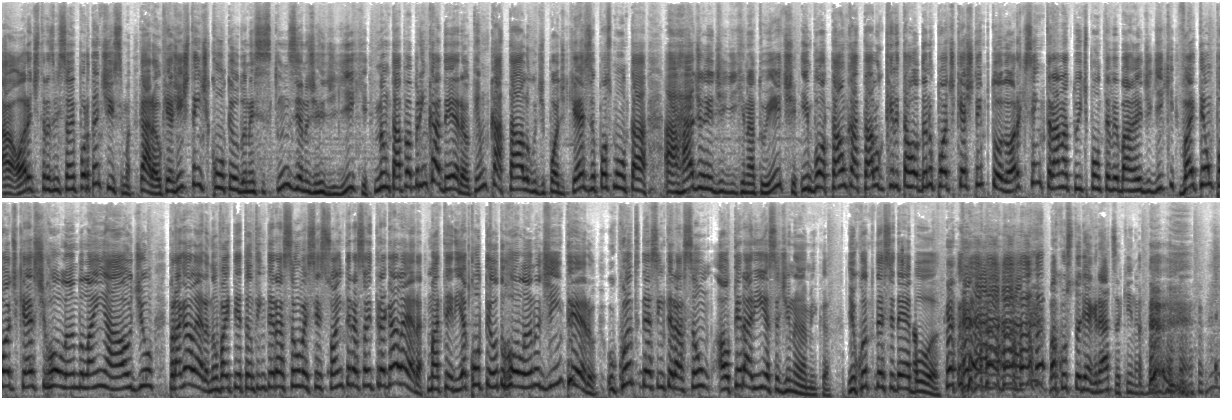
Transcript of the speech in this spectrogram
A, hora de transmissão é importantíssima. Cara, o que a gente tem de conteúdo nesses 15 anos de Rede Geek não tá pra brincadeira. Eu tenho um catálogo de podcasts, eu posso montar a Rádio Rede Geek na Twitch e botar um catálogo que ele tá rodando podcast o tempo todo. A hora que você entrar na twitch.tv barra Geek, vai ter um podcast rolando lá em áudio pra galera. Não vai ter tanta interação, vai ser só interação entre a galera. Mas teria conteúdo rolando o dia inteiro. O quanto dessa interação alteraria essa dinâmica? E o quanto dessa ideia é boa? Uma consultoria grátis aqui, né?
